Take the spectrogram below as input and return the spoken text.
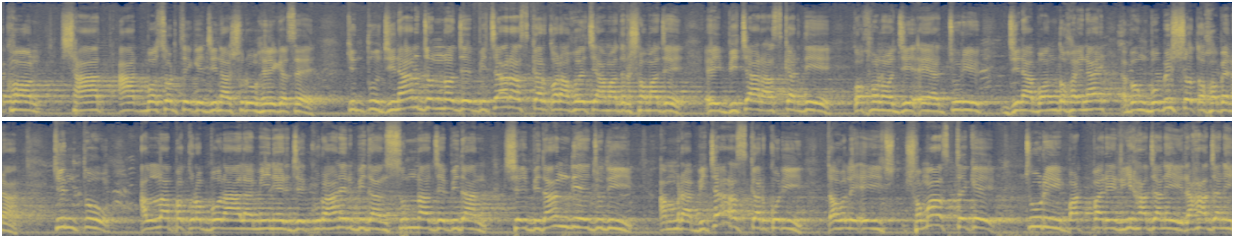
এখন সাত, আট বছর থেকে জিনা শুরু হয়ে গেছে। কিন্তু জিনার জন্য যে বিচার আজকার করা হয়েছে আমাদের সমাজে, এই বিচার আজকার দিয়ে কখনো চুরি, জিনা বন্ধ হয় নাই এবং ভবিষ্যৎ হবে না। কিন্তু আল্লাহ পাক রব্বুল আলমিনের যে কোরআনের বিধান সুন্না যে বিধান, সেই বিধান দিয়ে যদি আমরা বিচার আজকার করি, তাহলে এই সমাজ থেকে চুরি, বাটপারি, রিহাজানি, রাহাজানি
